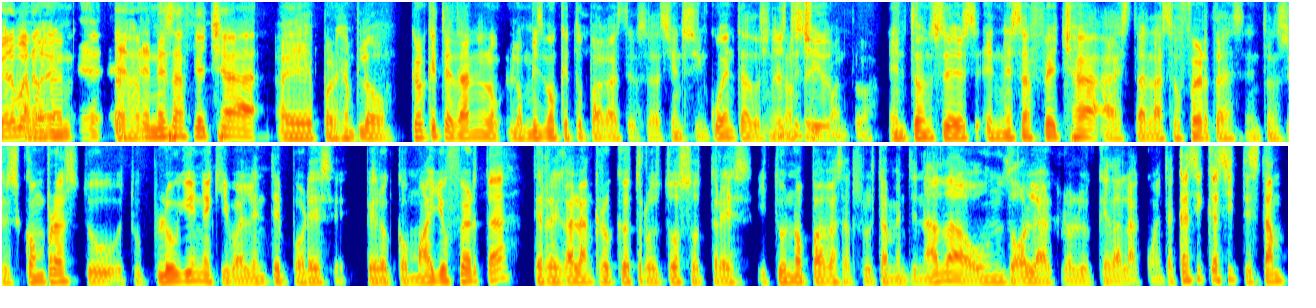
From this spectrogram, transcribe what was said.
Pero bueno, Ah, bueno, eh, en, en- esa fecha, eh, por ejemplo, creo que te dan lo, lo mismo que tú pagaste, o sea, 150, 200, no sé chido. cuánto. Entonces, en esa fecha están las ofertas. Entonces, compras tu, tu plugin equivalente por ese. Pero como hay oferta, te regalan creo que otros dos o tres y tú no pagas absolutamente nada o un dólar, creo que queda la cuenta. Casi, casi te están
